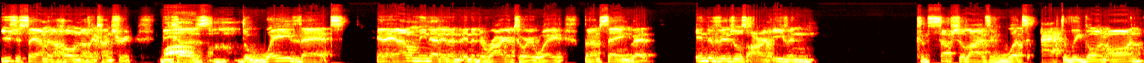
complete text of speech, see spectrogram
You should say I'm in a whole nother country because wow. the way that and, and I don't mean that in a in a derogatory way, but I'm saying that individuals aren't even conceptualizing what's actively going on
